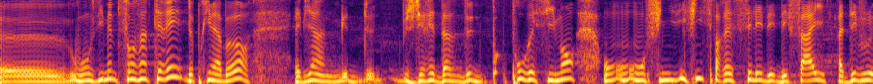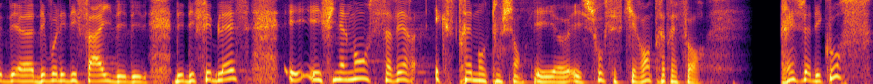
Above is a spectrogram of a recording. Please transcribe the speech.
euh, où on se dit même sans intérêt de prime abord. Eh bien, de- je dirais de- progressivement, on, finit, ils finissent par sceller des, des failles, à dévoiler, à dévoiler des failles, des, des- faiblesses, et, et finalement s'avère extrêmement touchant. Et, et je trouve que c'est ce qui rend très très fort. Résultat des courses,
